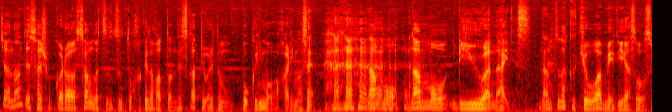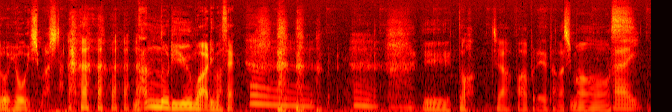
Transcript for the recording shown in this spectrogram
じゃあなんで最初から3月ずっとかけなかったんですかって言われても僕にも分かりません。何も何も理由はないです。なんとなく今日はメディアソースを用意しました。何の理由もありません。えーとじゃあパワープレイ流します。はい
